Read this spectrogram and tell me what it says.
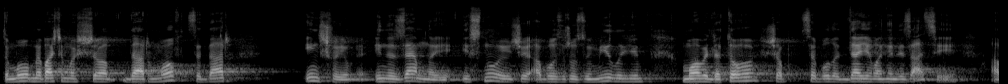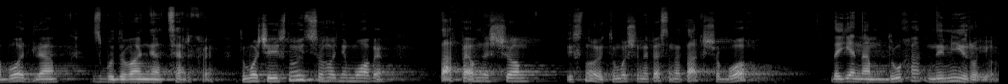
Тому ми бачимо, що дар мов це дар іншої, іноземної, існуючої або зрозумілої мови для того, щоб це було для евангелізації або для збудування церкви. Тому чи існують сьогодні мови? Так, певне, що існують, тому що написано так, що Бог дає нам духа немірою.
